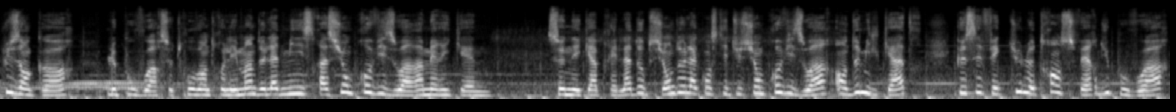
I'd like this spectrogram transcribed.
Plus encore, le pouvoir se trouve entre les mains de l'administration provisoire américaine. Ce n'est qu'après l'adoption de la Constitution provisoire en 2004 que s'effectue le transfert du pouvoir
